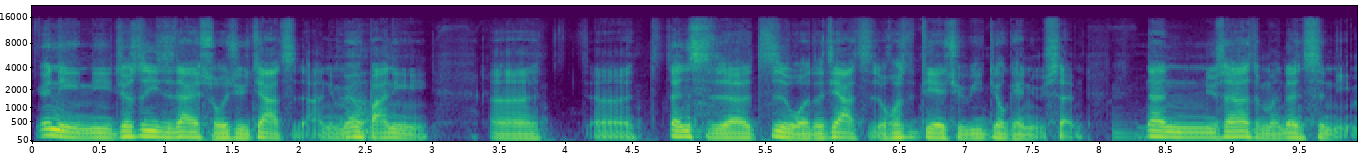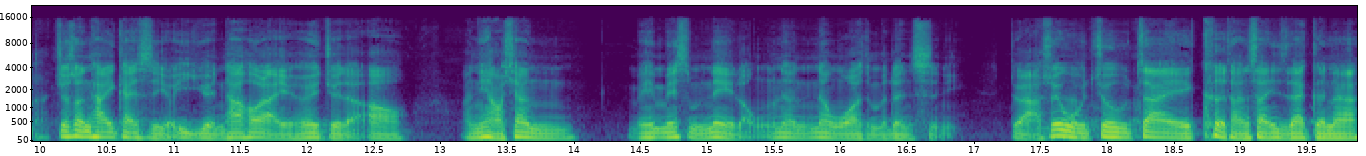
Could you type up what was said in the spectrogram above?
因为你你就是一直在索取价值啊，你没有把你呃呃真实的自我的价值或是 DHV 丢给女生，那女生要怎么认识你嘛？就算她一开始有意愿，她后来也会觉得哦，你好像没没什么内容，那那我要怎么认识你？对啊，所以我就在课堂上一直在跟他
